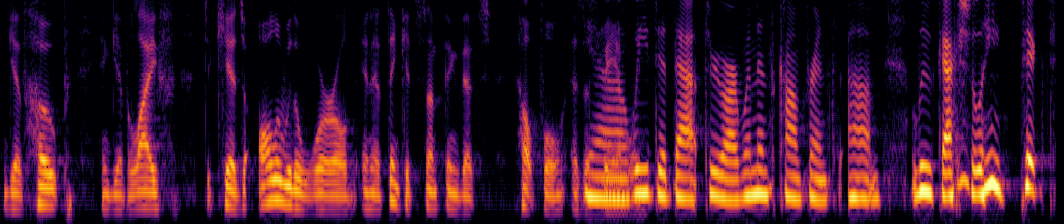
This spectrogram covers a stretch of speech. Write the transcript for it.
and give hope and give life to kids all over the world. And I think it's something that's helpful as a yeah, family. we did that through our women's conference. Um, Luke actually picked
